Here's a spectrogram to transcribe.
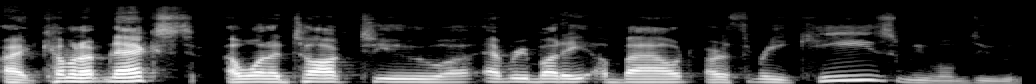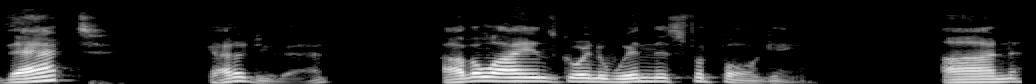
All right, coming up next, I want to talk to uh, everybody about our three keys. We will do that. Got to do that. How the Lions going to win this football game on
